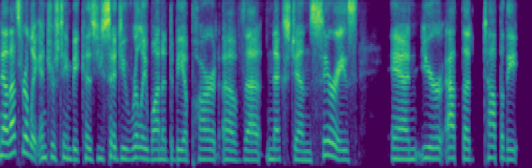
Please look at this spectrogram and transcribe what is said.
Now that's really interesting because you said you really wanted to be a part of that next gen series, and you're at the top of the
